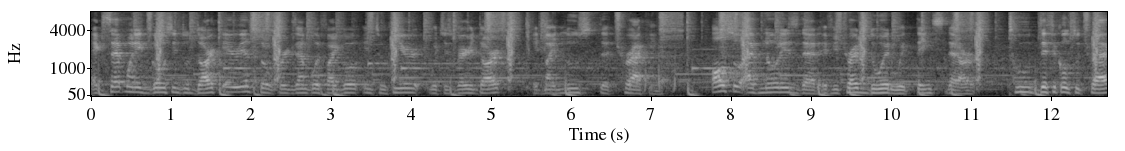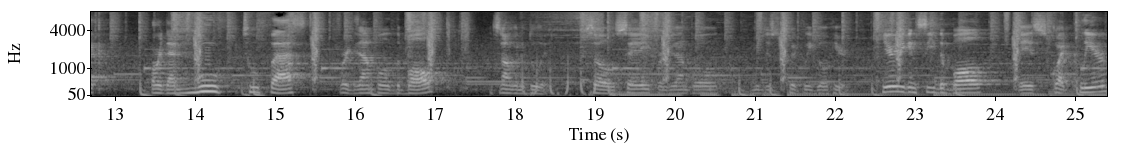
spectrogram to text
except when it goes into dark areas. So, for example, if I go into here, which is very dark, it might lose the tracking. Also, I've noticed that if you try to do it with things that are too difficult to track or that move too fast, for example, the ball, it's not gonna do it. So say, for example, let me just quickly go here. Here you can see the ball is quite clear,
